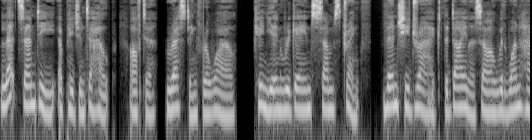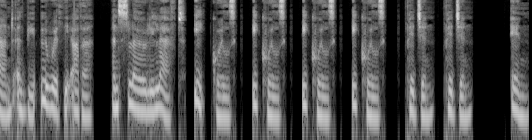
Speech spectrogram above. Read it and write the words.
Let's send a pigeon to help. After resting for a while, Kinyin regained some strength. Then she dragged the dinosaur with one hand and Bu with the other, and slowly left. Equals, equals, equals, equals, pigeon, pigeon. In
